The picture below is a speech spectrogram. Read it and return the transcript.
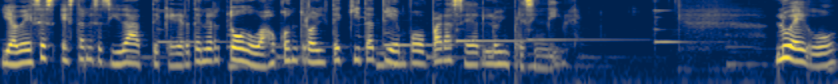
y a veces esta necesidad de querer tener todo bajo control te quita tiempo para hacer lo imprescindible. Luego,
